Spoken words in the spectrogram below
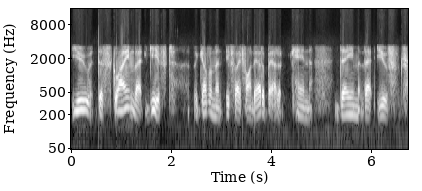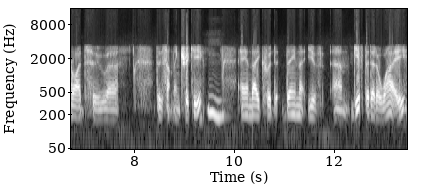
you disclaim that gift, the government, if they find out about it, can deem that you've tried to uh, do something tricky, and they could deem that you've um, gifted it away,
